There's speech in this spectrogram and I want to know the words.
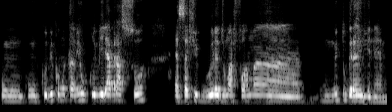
com, com o clube, como também o clube ele abraçou essa figura de uma forma muito grande, né?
